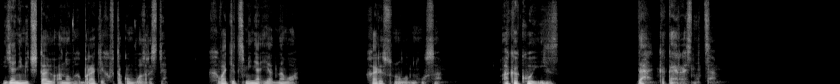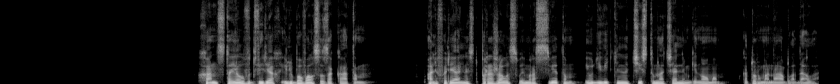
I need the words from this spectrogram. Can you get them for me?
я не мечтаю о новых братьях в таком возрасте. Хватит с меня и одного. Харрисон улыбнулся. А какой из? Да, какая разница? Хан стоял в дверях и любовался закатом. Альфа-реальность поражала своим рассветом и удивительно чистым начальным геномом, которым она обладала.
